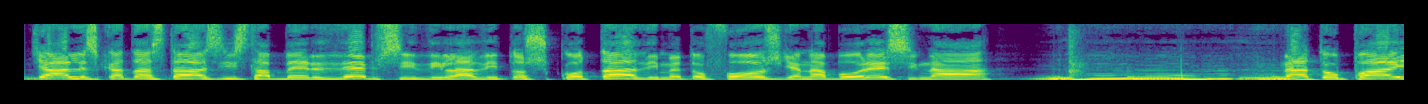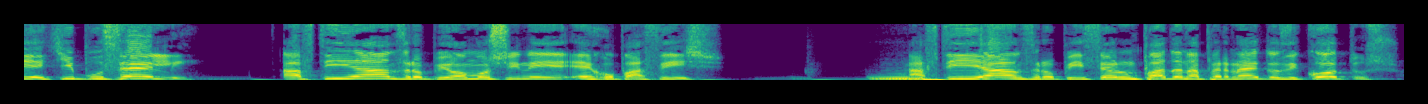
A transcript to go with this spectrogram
και άλλες καταστάσεις, θα μπερδέψει δηλαδή το σκοτάδι με το φως για να μπορέσει να, να το πάει εκεί που θέλει. Αυτοί οι άνθρωποι όμως είναι εγωπαθείς. Αυτοί οι άνθρωποι θέλουν πάντα να περνάει το δικό τους.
